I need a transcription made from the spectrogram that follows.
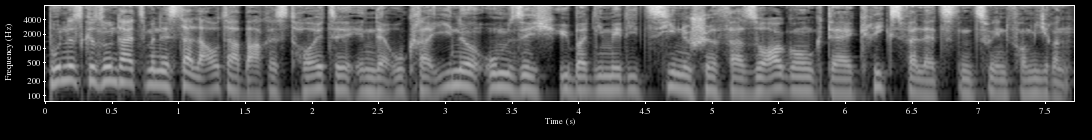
Bundesgesundheitsminister Lauterbach ist heute in der Ukraine, um sich über die medizinische Versorgung der Kriegsverletzten zu informieren.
